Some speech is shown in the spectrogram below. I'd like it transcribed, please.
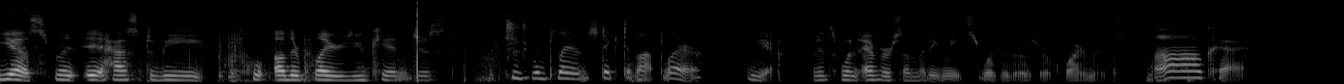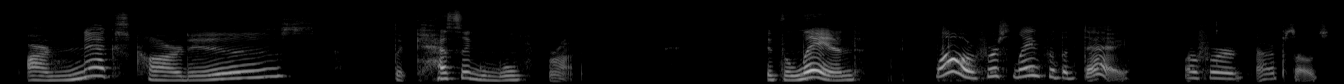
Yes, but it has to be pl- other players. You can't just Choose one player and stick to that player. yeah. It's whenever somebody meets one of those requirements. Okay. Our next card is the Kessig Wolf Run. It's a land Wow, our first land for the day. Or for our episodes.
